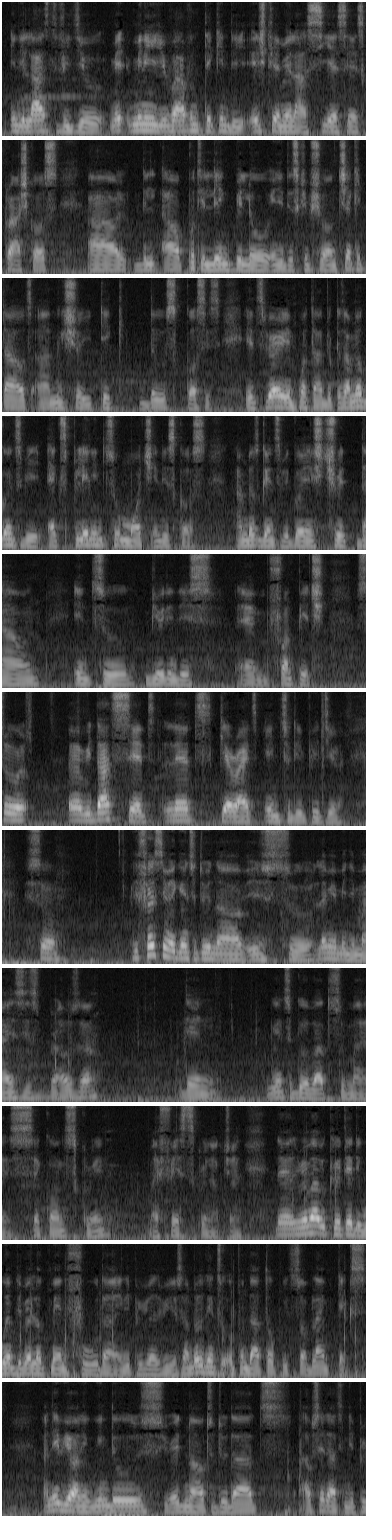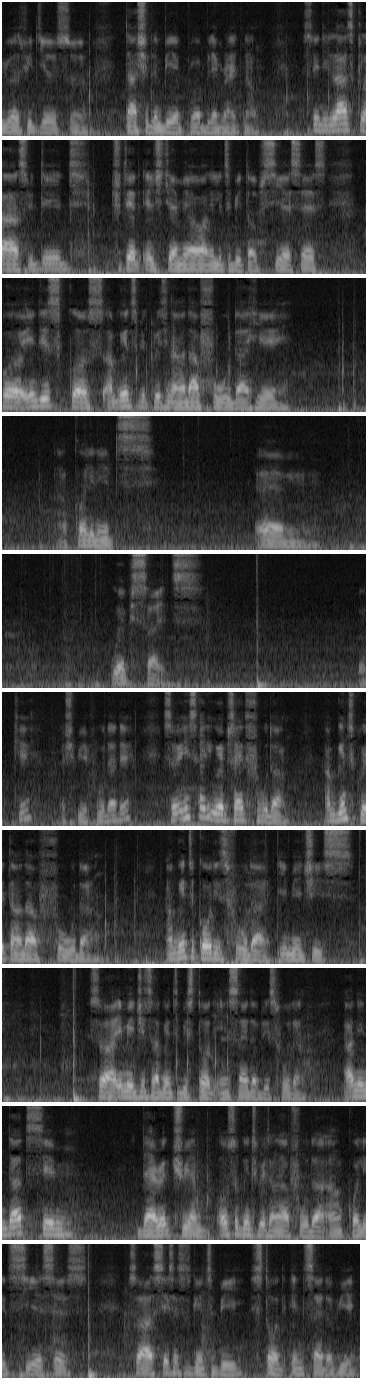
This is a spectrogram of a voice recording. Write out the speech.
in the last video meaning you haven't taken the html and css crash course I'll, I'll put a link below in the description. Check it out and make sure you take those courses. It's very important because i'm not going to be explaining too much in this course. I'm just going to be going straight down into building this um, front page. So uh, with that said let's get right into the video. So the first thing we're going to do now is to let me minimize this browser. Then I'm going to go back to my second screen my first screen actually. Then remember we created the web development folder in the previous video. So I'm just going to open that up with Sublime Text and if you're on a windows you already know how to do that. I've said that in the previous videos so that shouldn't be a problem right now. So in the last class we did treated html and a little bit of css but in this course i'm going to be creating another folder here. I'm calling it um, websites. Okay there should be a folder there. So inside the website folder I'm going to create another folder. I'm going to call this folder images. So our images are going to be stored inside of this folder. And in that same directory I'm also going to create another folder and call it CSS so our CSS is going to be stored inside of here.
